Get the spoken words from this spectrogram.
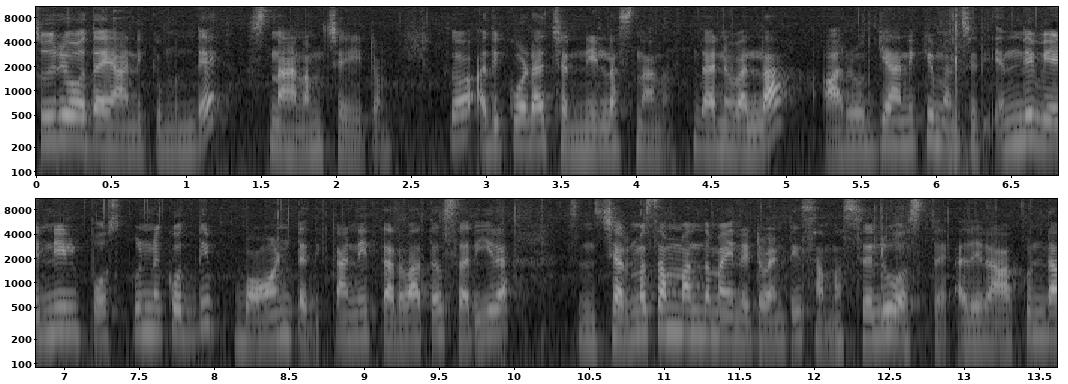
సూర్యోదయానికి ముందే స్నానం చేయటం. సో అది కూడా చన్నీళ్ళ స్నానం. దానివల్ల ఆరోగ్యానికి మంచిది. ఎన్ని వేడి నీళ్ళు పోసుకున్న కొద్దీ బాగుంటుంది. కానీ తర్వాత శరీర చర్మ సంబంధమైనటువంటి సమస్యలు వస్తాయి. అది రాకుండా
